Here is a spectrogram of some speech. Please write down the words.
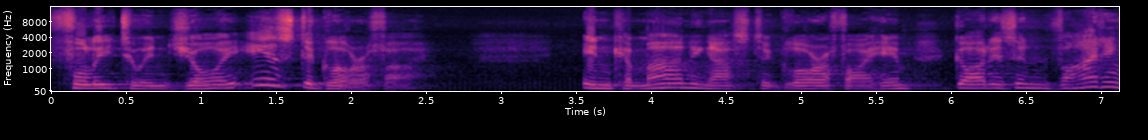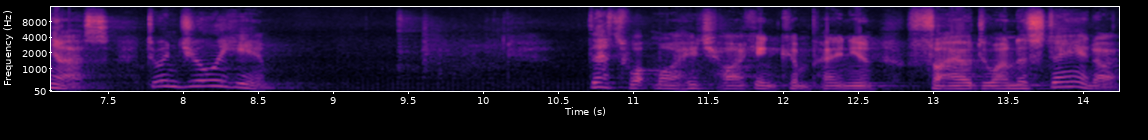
Fully to enjoy is to glorify in commanding us to glorify Him, God is inviting us to enjoy Him. That's what my hitchhiking companion failed to understand. I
